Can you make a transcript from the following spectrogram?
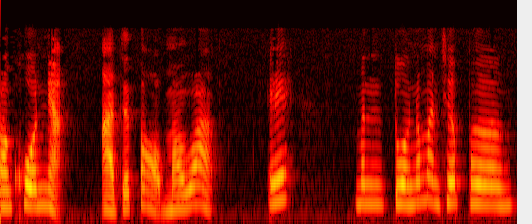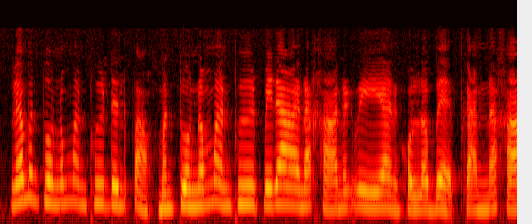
บางคนเนี่ยอาจจะตอบมาว่า เอ๊ะ มันตวงน้ำมันเชื้อเพลิง แล้วมันตวงน้ำมันพืชได้หรือเปล่า มันตวงน้ำมันพืชไม่ได้นะคะ นักเรียนคนละแบบกันนะคะ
